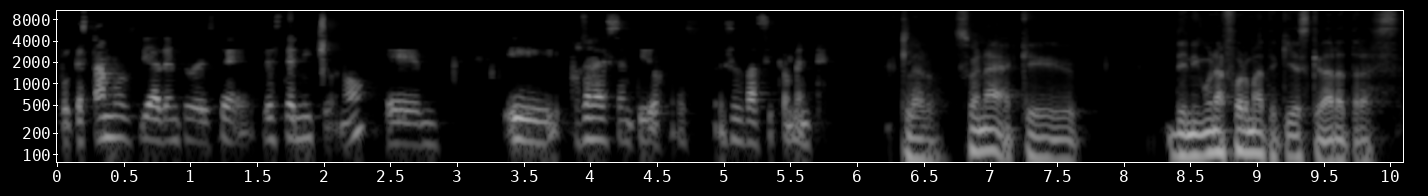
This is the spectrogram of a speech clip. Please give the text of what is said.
porque estamos ya dentro de este, de este nicho, ¿no? Eh, y pues en ese sentido, eso es básicamente. Claro, suena a que de ninguna forma te quieres quedar atrás.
